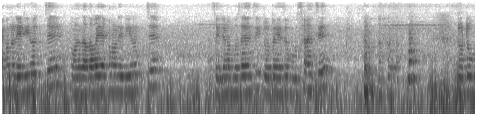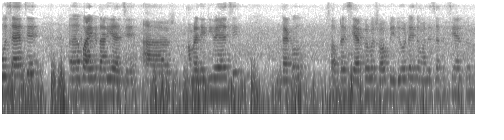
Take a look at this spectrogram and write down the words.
এখনও রেডি হচ্ছে তোমার দাদাভাই এখনও রেডি হচ্ছে। সেই জন্য বসে আছি টোটো এসে বসে আছে। টোটো বসে আছে। বাইরে দাঁড়িয়ে আছে। আর আমরা রেডি হয়ে আছি। দেখো সবটাই শেয়ার করব সব ভিডিওটাই তোমাদের সাথে শেয়ার করব।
